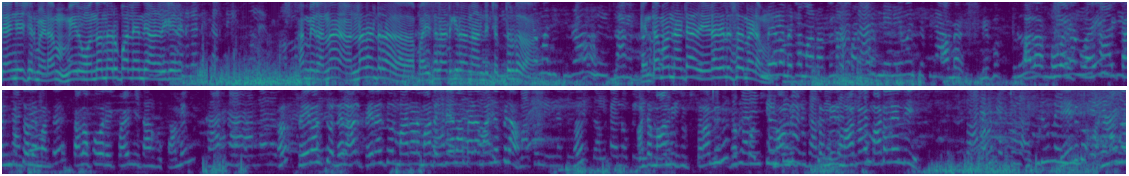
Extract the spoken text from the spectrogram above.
జాయిన్ చేశారు మేడం. మీరు వంద వంద రూపాయలు ఏంది అడిగేది మీరు అన్న అన్నారంటారా కదా? పైసలు అడిగిరా అంటే చెప్తారు కదా. ఎంతమంది అంటే అది ఏడా తెలుస్తుంది మేడం? ఎట్లా పవర్ ఎక్కువ కనిపిస్తలేమంటే మీకు మేము పేరెంట్స్తో నేను పేరెంట్స్తో మాట్లాడే మాట ఇదేనా మేడం అని చెప్పిన? అంటే మా మీద చూపిస్తారా మీరు? మా మీద చూపిస్తారా? మీరు మాట్లాడే మాటలేంది. సార్ అని చెప్తున్నా ఇప్పుడు దేనికి అన్యాయంగా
